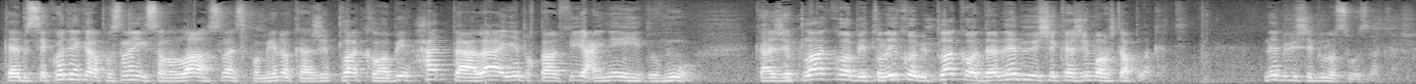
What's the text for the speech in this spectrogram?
Kad bi se kod njega poslanik sallallahu alejhi ve spomenuo, kaže plakao bi hatta la yabqa fi aynihi dumu. Kaže plakao bi toliko bi plakao da ne bi više kaže imao šta plakati. Ne bi više bilo suza kaže.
